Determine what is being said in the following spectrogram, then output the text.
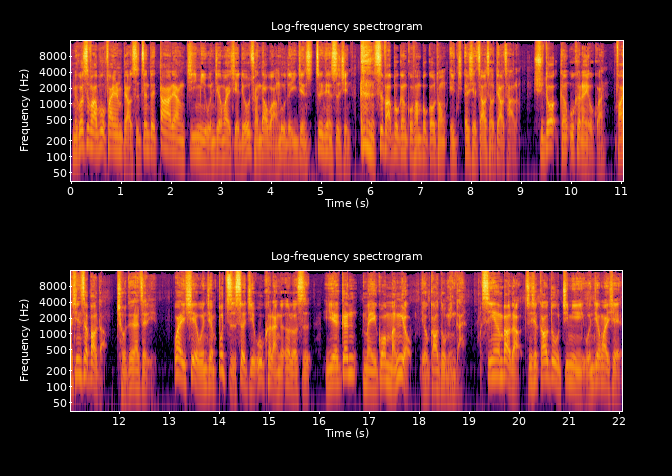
美国司法部发言人表示，针对大量机密文件外泄流传到网络的一件事这件事情，司法部跟国防部沟通，而且着手调查了许多跟乌克兰有关。法新社报道，糗就在这里，外泄文件不只涉及乌克兰跟俄罗斯，也跟美国盟友有高度敏感。CNN 报道，这些高度机密文件外泄，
